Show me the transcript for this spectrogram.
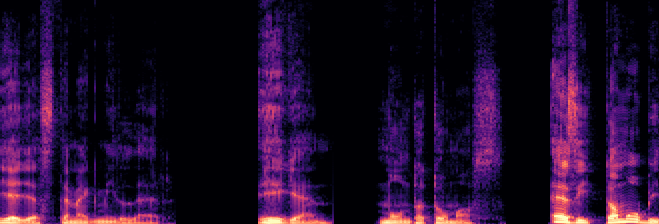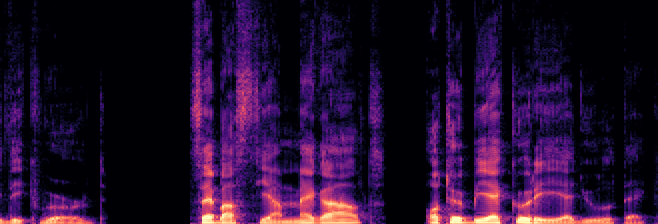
jegyezte meg Miller. Igen, mondta Thomas. Ez itt a Moby Dick World. Sebastian megállt, a többiek köré gyűltek.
